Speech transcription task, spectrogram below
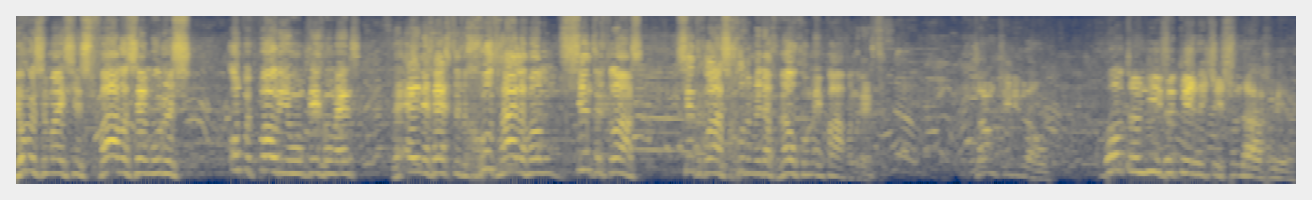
Jongens en meisjes, vaders en moeders, op het podium op dit moment. De enige echte, de goed heilige man, Sinterklaas. Sinterklaas, goedemiddag, welkom in Papendrecht. Dank jullie wel. Wat een lieve kindertjes vandaag weer.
